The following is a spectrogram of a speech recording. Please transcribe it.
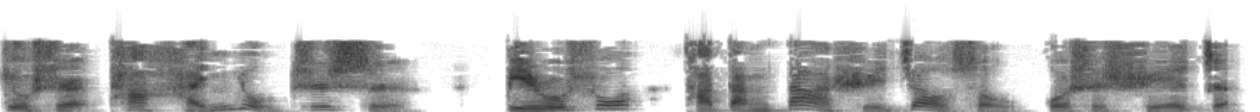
就是他很有知识，比如说他当大学教授或是学者，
